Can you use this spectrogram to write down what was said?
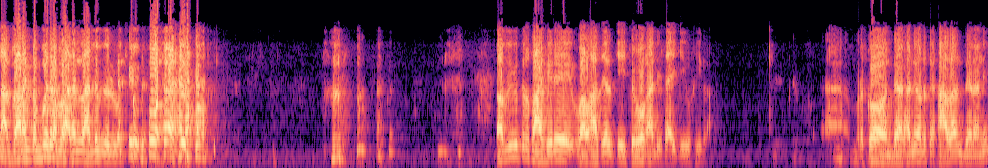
Nak barang tembus apa barang landep ya lucu. Tapi terus akhirnya walhasil kiai Jawa nganti saiki khilaf. Nah, mergo darani orang halal darani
